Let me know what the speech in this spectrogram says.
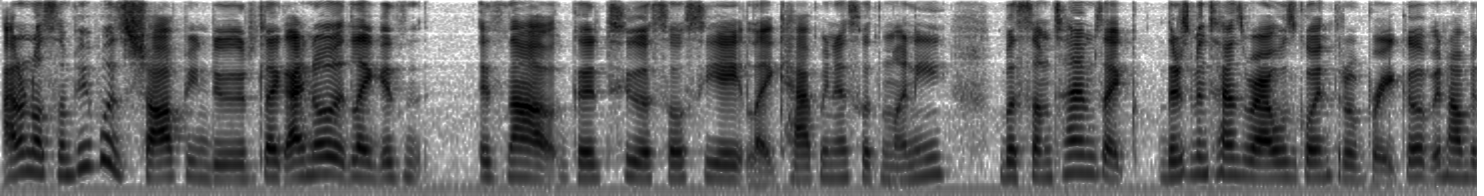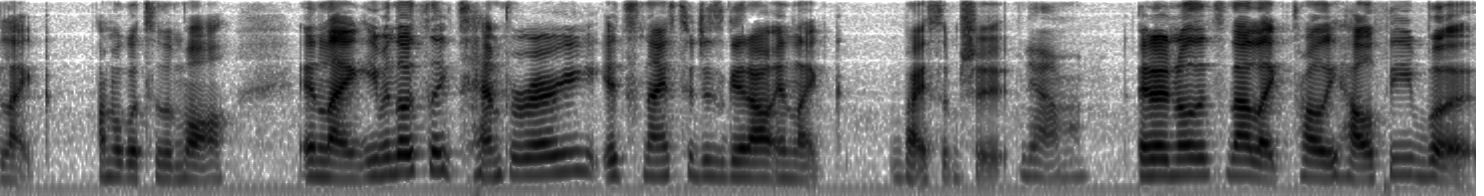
I don't know, some people it's shopping, dude. Like I know it like it's it's not good to associate like happiness with money, but sometimes like there's been times where I was going through a breakup and I'll be like, I'm gonna go to the mall. And like even though it's like temporary, it's nice to just get out and like buy some shit. yeah. And I know that's not like probably healthy, but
